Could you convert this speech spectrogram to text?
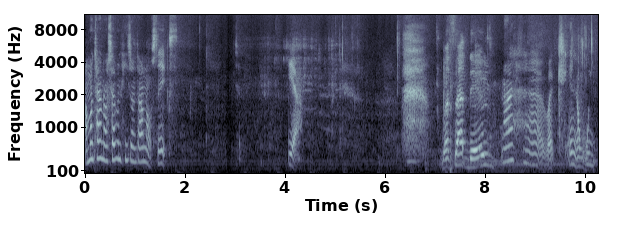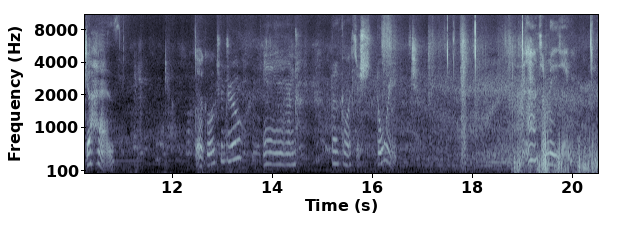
I'm on Town Hall Seven. He's on Town Hall Six. Yeah. What's up, dude? I have like in a week. I have the go-to drill and the collector storage. That's amazing.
